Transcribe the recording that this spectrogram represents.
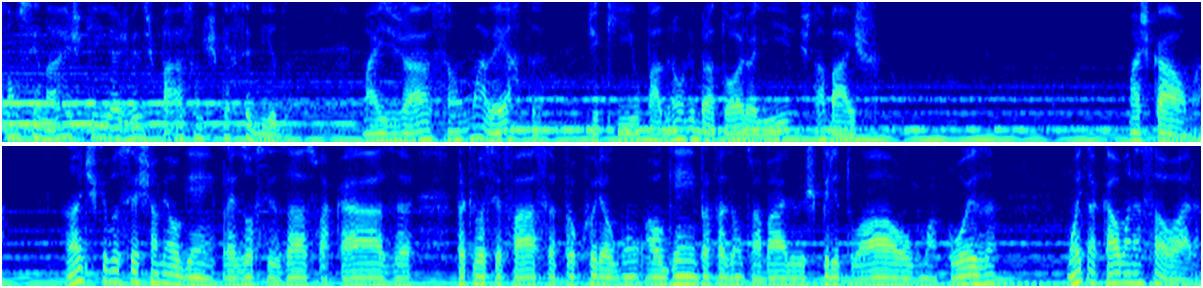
São sinais que às vezes passam despercebido, mas já são um alerta de que o padrão vibratório ali está baixo. Mas calma, antes que você chame alguém para exorcizar a sua casa, para que você faça, procure algum, alguém para fazer um trabalho espiritual, alguma coisa, muita calma nessa hora.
